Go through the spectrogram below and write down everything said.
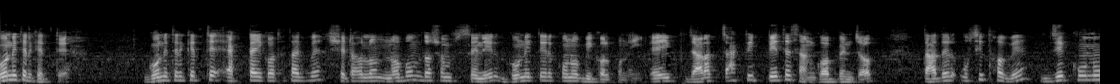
গণিতের ক্ষেত্রে। গণিতের ক্ষেত্রে একটাই কথা থাকবে, সেটা হলো নবম দশম শ্রেণির গণিতের কোনো বিকল্প নেই। এই যারা চাকরি পেতে চান গভর্নমেন্ট জব তাদের উচিত হবে যে কোনো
